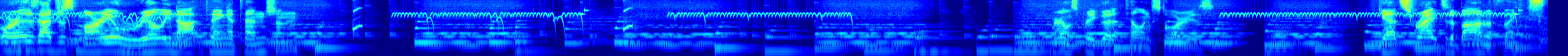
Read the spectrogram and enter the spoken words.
Or is that just Mario really not paying attention? Merlon's pretty good at telling stories. Gets right to the bottom of things.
